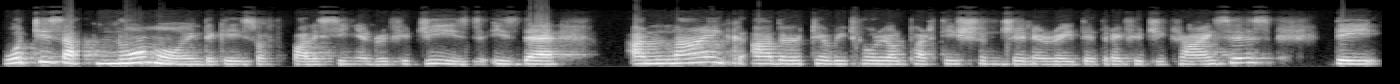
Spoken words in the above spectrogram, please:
What is abnormal in the case of Palestinian refugees is that unlike other territorial partition generated refugee crises, they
